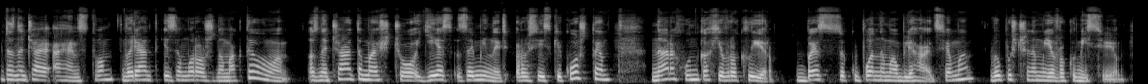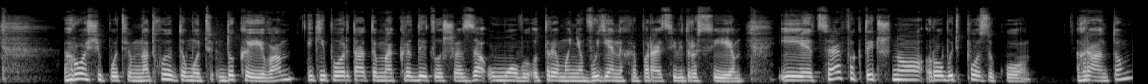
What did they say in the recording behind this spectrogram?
Зазначає агентство, варіант із замороженими активами означатиме, що ЄС замінить російські кошти на рахунках Євроклір без купонними облігаціями, випущеними Єврокомісією. Гроші потім надходитимуть до Києва, який повертатиме кредит лише за умови отримання воєнних репарацій від Росії, і це фактично робить позику грантом,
